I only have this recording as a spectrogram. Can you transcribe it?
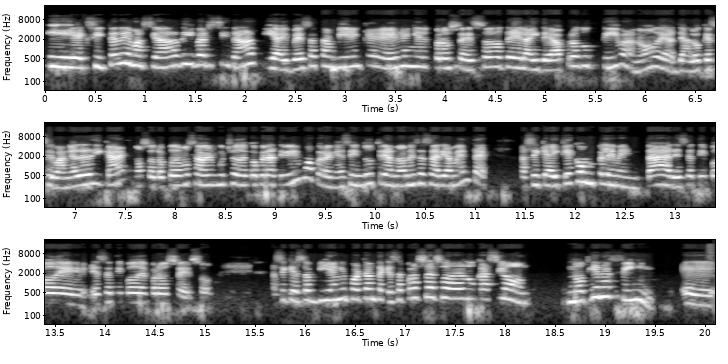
Y existe demasiada diversidad y hay veces también que es en el proceso de la idea productiva, ¿no? De, a lo que se van a dedicar. Nosotros podemos saber mucho de cooperativismo, pero en esa industria no necesariamente. Así que hay que complementar ese tipo de, ese tipo de proceso. Así que eso es bien importante, que ese proceso de educación no tiene fin. Eh,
